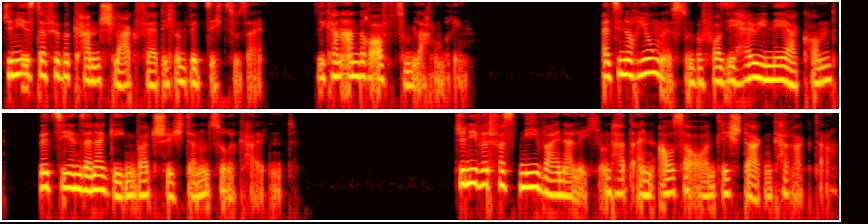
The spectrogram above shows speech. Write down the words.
Ginny ist dafür bekannt, schlagfertig und witzig zu sein. Sie kann andere oft zum Lachen bringen. Als sie noch jung ist und bevor sie Harry näher kommt, wird sie in seiner Gegenwart schüchtern und zurückhaltend. Ginny wird fast nie weinerlich und hat einen außerordentlich starken Charakter.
